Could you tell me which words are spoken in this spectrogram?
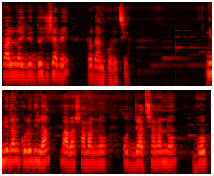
ফল নৈবেদ্য হিসাবে প্রদান করেছি। নিবেদন করে দিলাম। বাবার সামান্য ও যৎ সামান্য ভোগ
